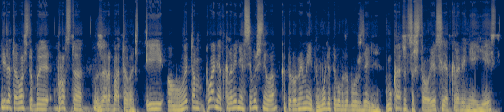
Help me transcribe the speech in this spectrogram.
и для того, чтобы просто зарабатывать. И в этом плане откровение Всевышнего, которое он имеет, вводит его в заблуждение. Ему кажется, что если откровение есть,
